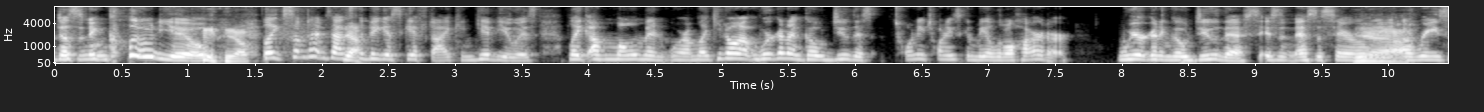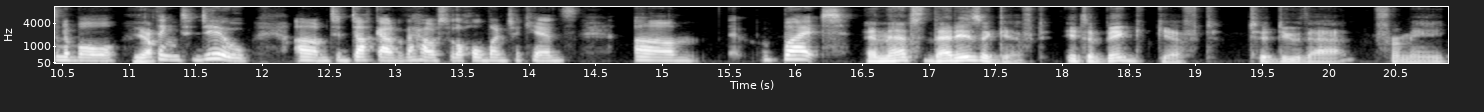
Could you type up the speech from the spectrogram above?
doesn't include you. yep like sometimes that's Yeah. the biggest gift I can give you is like a moment where I'm like, you know what, we're gonna go do this. 2020 is gonna be a little harder. We're gonna go do this isn't necessarily Yeah. a reasonable Yep. thing to do. Um, to duck out of the house with a whole bunch of kids. Um, but and that's that is a gift it's a big gift to do that for me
